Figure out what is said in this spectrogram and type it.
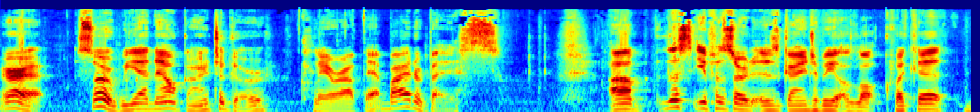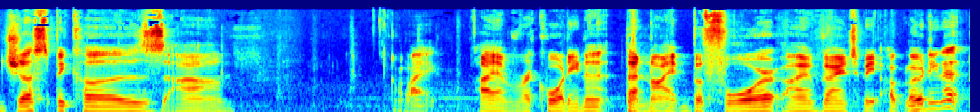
Alright, so we are now going to go clear out that biter base. Um, this episode is going to be a lot quicker just because, um, like, I am recording it the night before I'm going to be uploading it.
